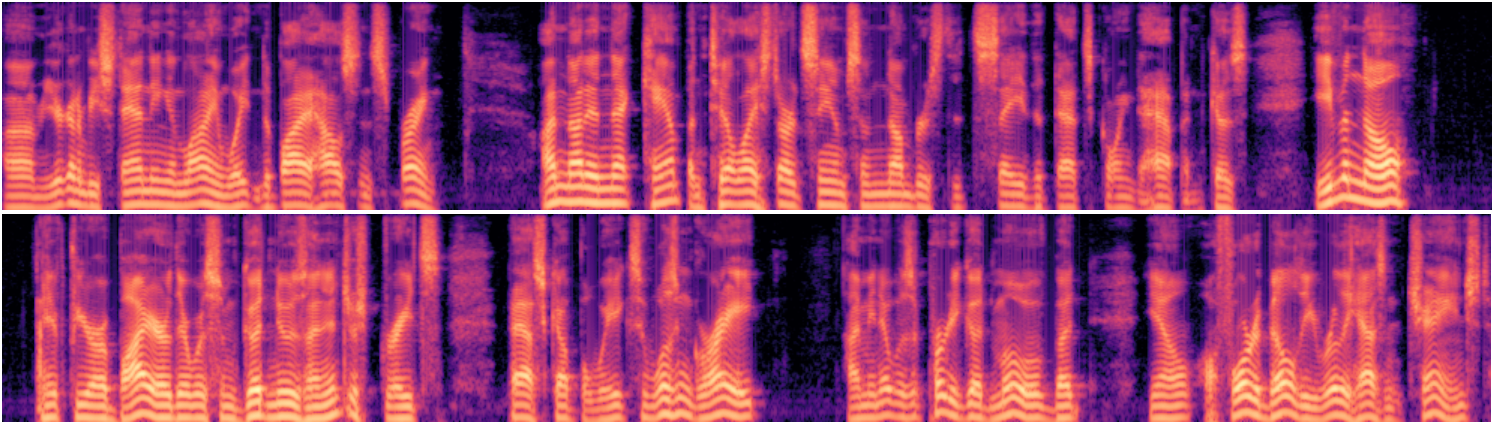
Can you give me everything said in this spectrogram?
um, you're going to be standing in line waiting to buy a house in spring. I'm not in that camp until I start seeing some numbers that say that that's going to happen. Because even though if you're a buyer, there was some good news on interest rates past couple weeks, it wasn't great. I mean, it was a pretty good move, but you know, affordability really hasn't changed.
